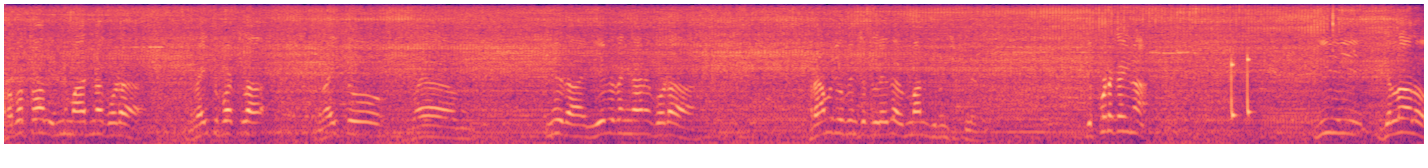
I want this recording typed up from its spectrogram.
ప్రభుత్వాలు ఎన్ని మారినా కూడా రైతు పట్ల రైతు మీద ఏ విధంగానూ కూడా ప్రేమ చూపించట్లేదు అభిమానం చూపించట్లేదు. ఇప్పటికైనా ఈ జిల్లాలో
